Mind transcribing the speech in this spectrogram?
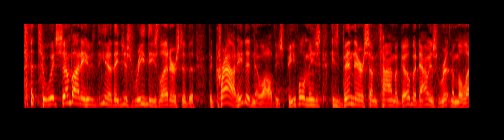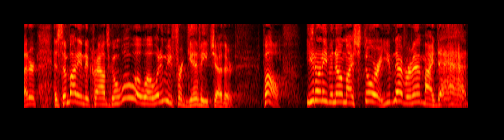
to which somebody who's, you know, they just read these letters to the, the crowd. He didn't know all these people. I mean, he's, he's been there some time ago, but now he's written them a letter. And somebody in the crowd's going, Whoa, whoa, whoa, what do you mean forgive each other? Paul, you don't even know my story. You've never met my dad.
